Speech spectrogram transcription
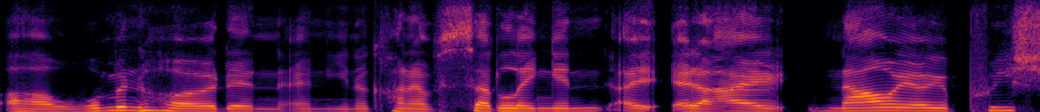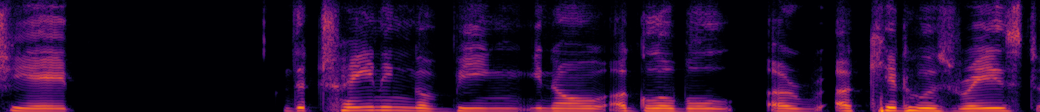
uh womanhood and and you know kind of settling in I and I now I appreciate the training of being, you know, a global a, a kid who was raised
